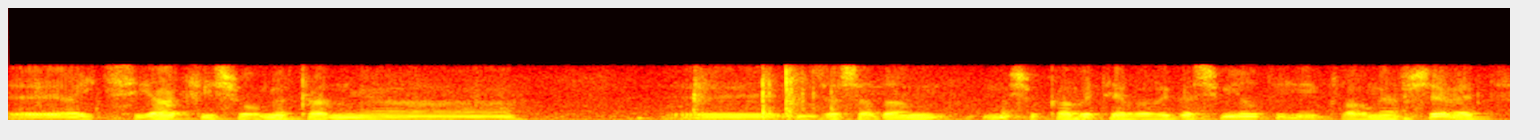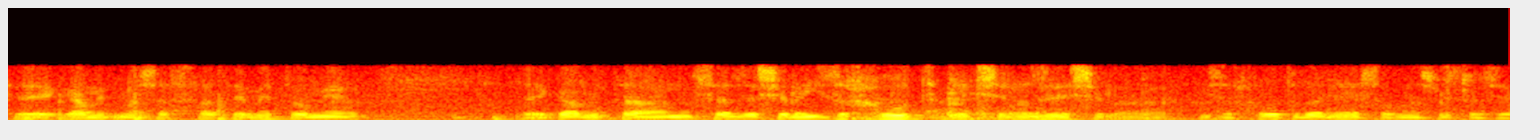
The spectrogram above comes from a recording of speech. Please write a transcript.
אה, היציאה, כפי שהוא אומר כאן, מה... אה, מזה שאדם משוקע בטבע וגשמיות, היא כבר מאפשרת אה, גם את מה שהשפת אמת אומר, גם את הנושא הזה של ההיזכרות בהקשר הזה, של ההיזכרות בנס או משהו כזה.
